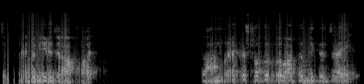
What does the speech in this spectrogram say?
চিত্রে নিয়ে যাওয়া হয়। তো আমরা একটা সতর্ক বার্তা দিতে চাই।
